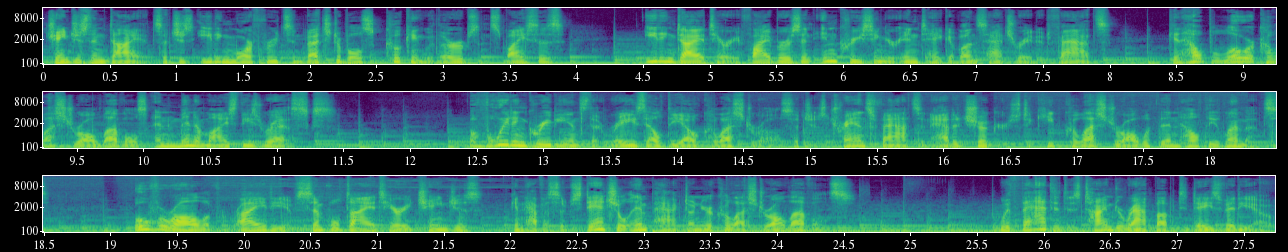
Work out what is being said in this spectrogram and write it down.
Changes in diet, such as eating more fruits and vegetables, cooking with herbs and spices, eating dietary fibers, and increasing your intake of unsaturated fats, can help lower cholesterol levels and minimize these risks. Avoid ingredients that raise LDL cholesterol, such as trans fats and added sugars, to keep cholesterol within healthy limits. Overall, a variety of simple dietary changes can have a substantial impact on your cholesterol levels. With that, it is time to wrap up today's video.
